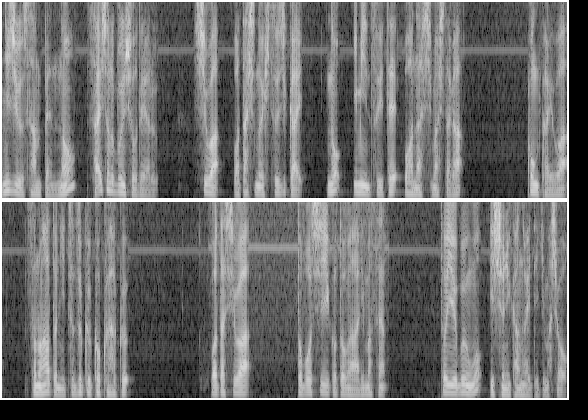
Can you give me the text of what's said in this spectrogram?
23編の最初の文章である「主は私の羊飼い」の意味についてお話ししましたが今回はその後に続く告白「私は乏しいことがありません」という文を一緒に考えていきましょ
